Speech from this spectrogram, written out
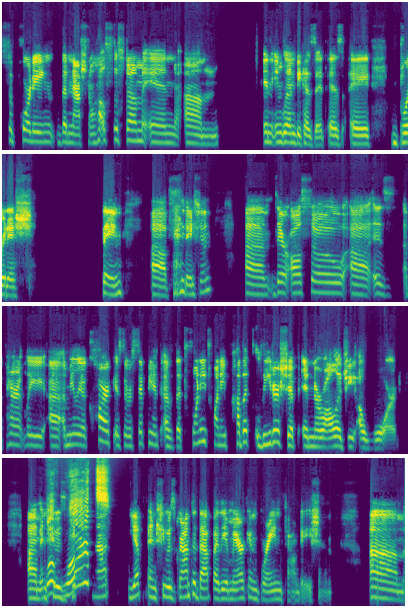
supporting the national health system in um, in England because it is a British thing uh, foundation. Um, there also uh, is apparently uh, Emilia Clarke is the recipient of the 2020 Public Leadership in Neurology Award, um, and what, she was what? That, yep, and she was granted that by the American Brain Foundation. Um,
